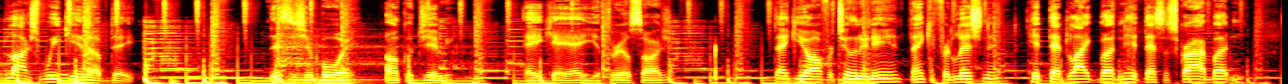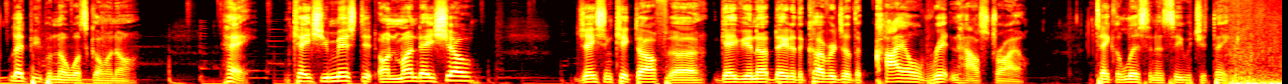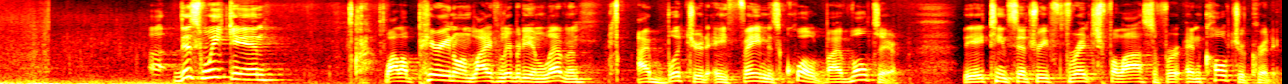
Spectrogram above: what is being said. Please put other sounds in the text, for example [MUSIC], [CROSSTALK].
Whitlocks Weekend Update. This is your boy, Uncle Jimmy, aka your Thrill Sergeant. Thank you all for tuning in. Thank you for listening. Hit that like button, hit that subscribe button. Let people know what's going on. Hey, in case you missed it on Monday's show, Jason kicked off, uh, gave you an update of the coverage of the Kyle Rittenhouse trial. Take a listen and see what you think. Uh, this weekend, while appearing on Life, Liberty, and Levin, I butchered a famous quote by Voltaire, the 18th century French philosopher and culture critic.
